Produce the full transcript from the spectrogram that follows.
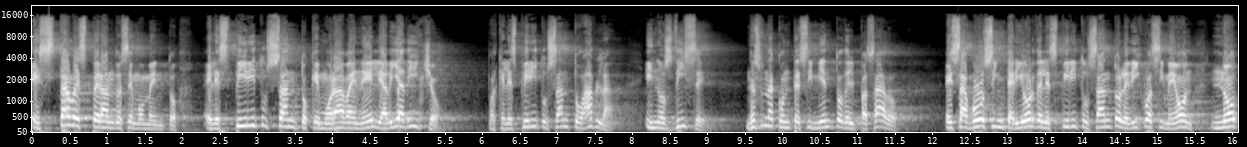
estaba esperando ese momento. El Espíritu Santo que moraba en él le había dicho, porque el Espíritu Santo habla y nos dice, no es un acontecimiento del pasado. Esa voz interior del Espíritu Santo le dijo a Simeón, no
